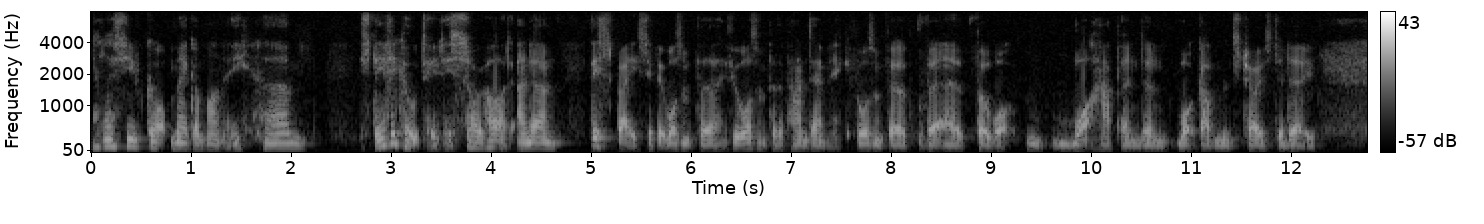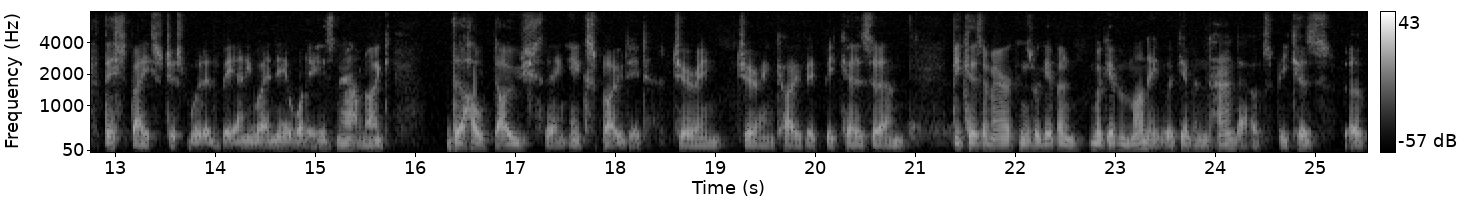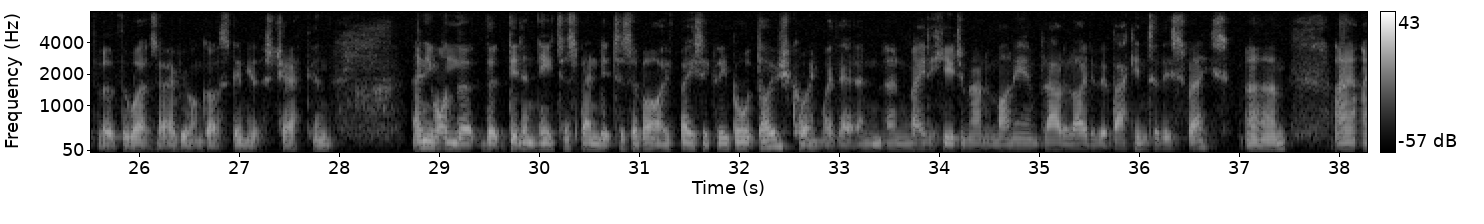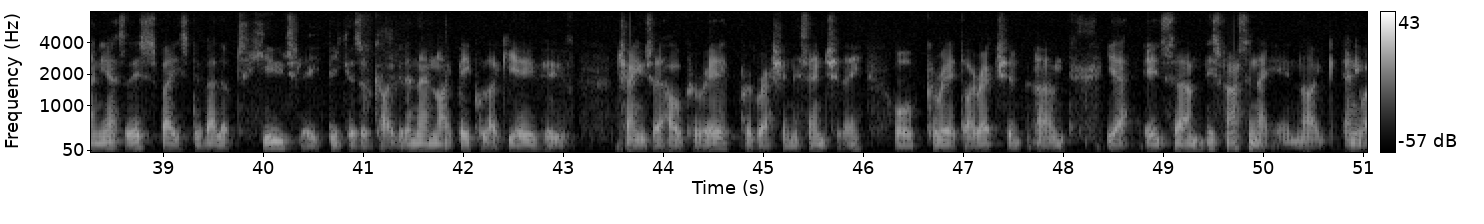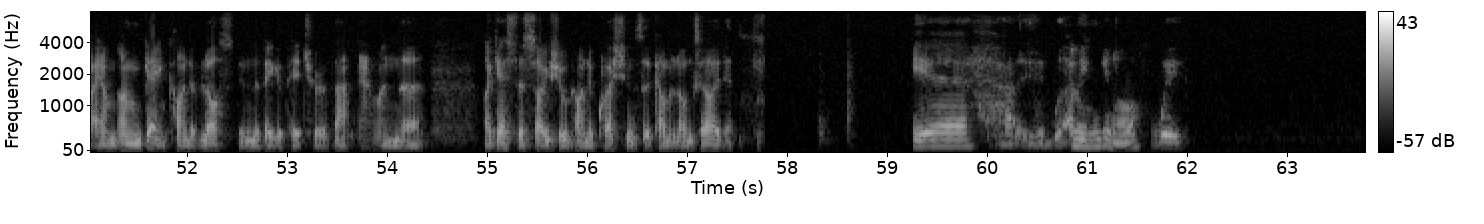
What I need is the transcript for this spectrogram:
unless you've got mega money, um, it's difficult, dude. It's so hard. And um, this space, if it wasn't for if it wasn't for the pandemic, if it wasn't for for, uh, for what what happened and what governments chose to do, this space just wouldn't be anywhere near what it is now. Like the whole Doge thing exploded during during COVID because um, because Americans were given were given money, were given handouts because of, of the work. So everyone got a stimulus check and anyone that, that didn't need to spend it to survive basically bought Dogecoin with it and, and made a huge amount of money and ploughed a load of it back into this space. Um, and, and yeah, so this space developed hugely because of COVID. And then like people like you who've changed their whole career progression essentially or career direction. Um, yeah, it's um, it's fascinating. Like anyway, I'm I'm getting kind of lost in the bigger picture of that now, and the I guess the social kind of questions that come alongside it. Yeah, I mean, you know, we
